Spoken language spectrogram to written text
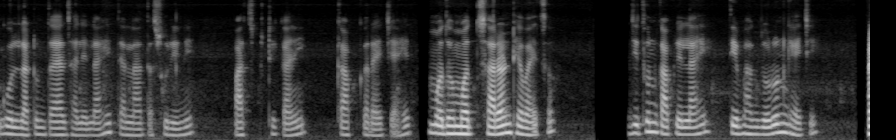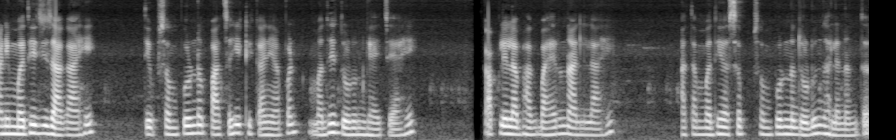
गोल लाटून तयार झालेला आहे. त्याला आता सुरीने पाच ठिकाणी काप करायचे आहेत. मधोमध सारण ठेवायचं. जिथून कापलेलं आहे ते भाग जोडून घ्यायचे. आणि मध्ये जी जागा आहे ते संपूर्ण पाचही ठिकाणी आपण मध्ये जोडून घ्यायचे आहे. कापलेला भाग बाहेरून आलेला आहे. आता मध्ये असं संपूर्ण जोडून झाल्यानंतर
